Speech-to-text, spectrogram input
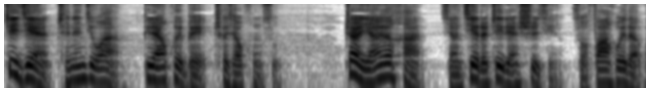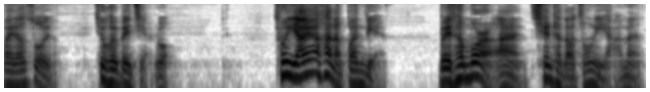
这件陈年旧案必然会被撤销控诉。这样，杨约翰想借着这件事情所发挥的外交作用就会被减弱。从杨约翰的观点，韦特摩尔案牵扯到总理衙门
